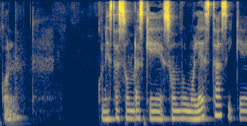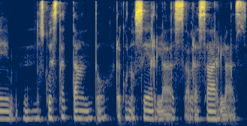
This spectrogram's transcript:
con, con estas sombras que son muy molestas y que nos cuesta tanto reconocerlas, abrazarlas.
